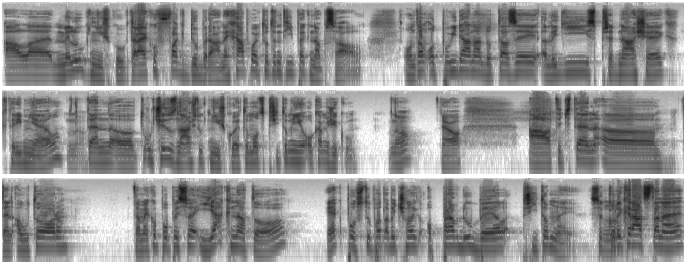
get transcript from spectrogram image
ale milu knížku, která je jako fakt dobrá. Nechápu, jak to ten týpek napsal. On tam odpovídá na dotazy lidí z přednášek, který měl. No. Ten, eh, tu určitě znáš tu knížku, je to moc přítomného okamžiku. no, Jo? A teď ten, uh, ten autor tam jako popisuje, jak na to, jak postupovat, aby člověk opravdu byl přítomný. Se kolikrát stane,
